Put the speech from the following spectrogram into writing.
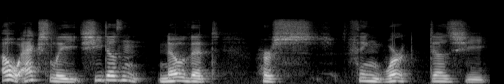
oh actually she doesn't know that her thing worked does she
